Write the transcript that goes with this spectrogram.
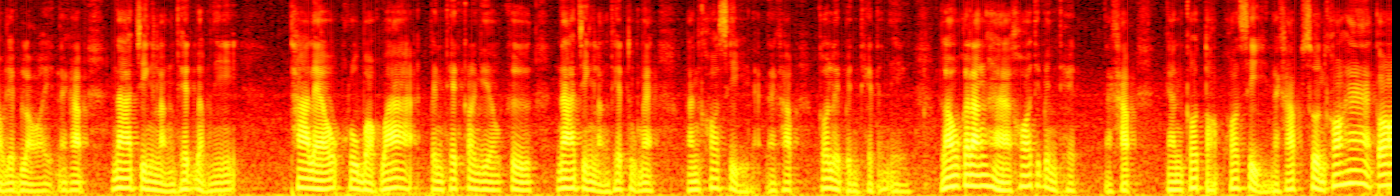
วเรียบร้อยนะครับ หน้าจริงหลังเท็จแบบนี้ ถ้าแล้วครูบอกว่าเป็นเท็จกรณีเดียวคือหน้าจริงหลังเท็จถูกไหม นั้นข้อ4เนี่ยนะครับก็เลยเป็นเท็จนั่นเอง เรากำลังหาข้อที่เป็นเท็จนะครับงั้นก็ตอบข้อ4นะครับส่วนข้อ 5 ก็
